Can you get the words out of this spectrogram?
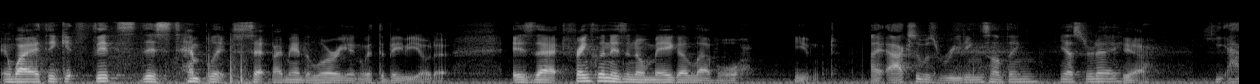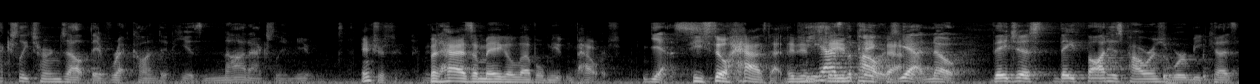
and why I think it fits this template set by Mandalorian with the Baby Yoda, is that Franklin is an Omega level mutant. I actually was reading something yesterday. Yeah. He actually turns out they've retconned it. He is not actually a mutant. Interesting. But has Omega level mutant powers. Yes. He still has that. They didn't. he has didn't the powers. Yeah, no. They just they thought his powers were because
